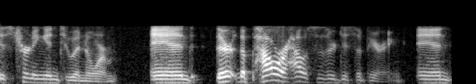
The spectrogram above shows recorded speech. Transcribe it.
is turning into a norm, and the powerhouses are disappearing. And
